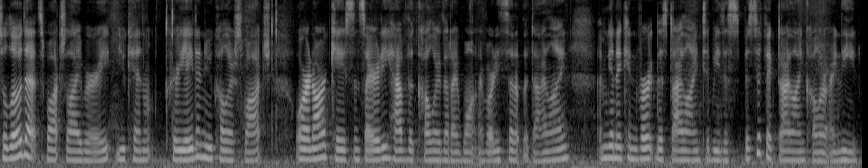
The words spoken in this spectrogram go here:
To load that swatch library, you can create a new color swatch, or in our case, since I already have the color that I want, I've already set up the die line, I'm going to convert this die line to be the specific die line color I need.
